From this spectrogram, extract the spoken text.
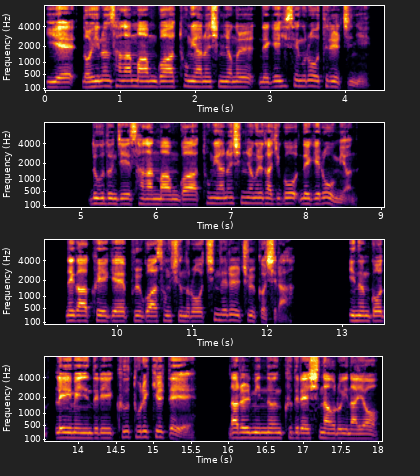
이에 너희는 상한 마음과 통해하는 심령을 내게 희생으로 드릴지니 누구든지 상한 마음과 통해하는 심령을 가지고 내게로 오면 내가 그에게 불과 성신으로 침례를 줄 것이라. 이는 곧 레이맨인들이 그 돌이킬 때에 나를 믿는 그들의 신앙으로 인하여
